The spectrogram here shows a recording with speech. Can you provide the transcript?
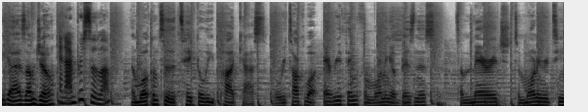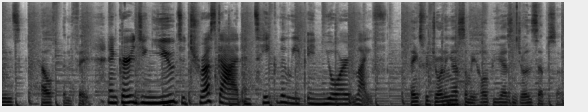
Hey guys, I'm Joe, And I'm Priscilla. and welcome to the Take the Leap podcast, where we talk about everything from running a business to marriage to morning routines, health, and faith. encouraging you to trust God and take the leap in your life. Thanks for joining us, and we hope you guys enjoy this episode.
